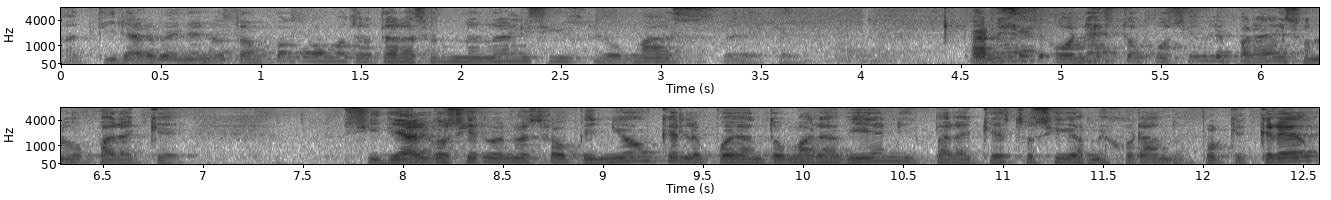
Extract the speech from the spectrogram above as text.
a tirar veneno tampoco, vamos a tratar de hacer un análisis lo más eh. Honesto, honesto posible para eso, ¿no? Para que si de algo sirve nuestra opinión, que le puedan tomar a bien y para que esto siga mejorando. Porque creo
